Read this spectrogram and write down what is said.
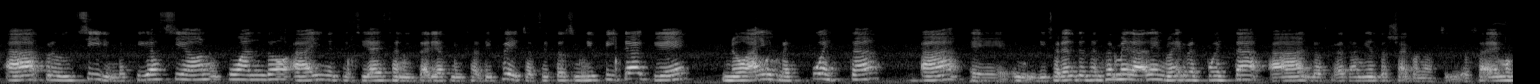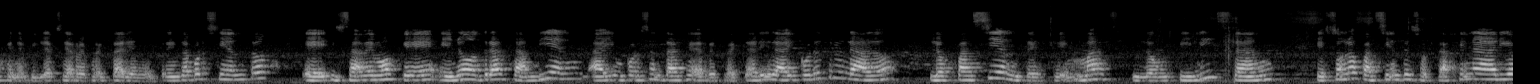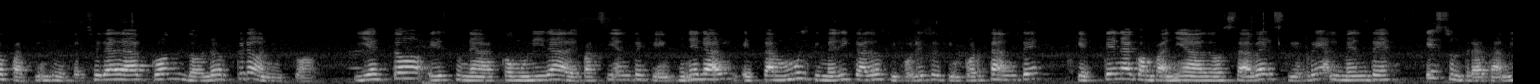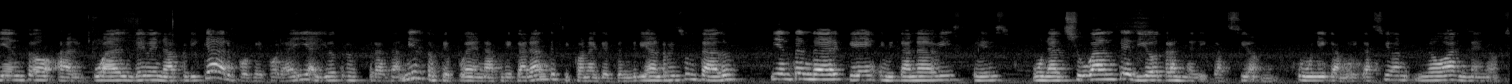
a producir investigación cuando hay necesidades sanitarias insatisfechas. Esto significa que no hay respuesta a eh, diferentes enfermedades, no hay respuesta a los tratamientos ya conocidos. Sabemos que en epilepsia refractaria es del 30%, eh, y sabemos que en otras también hay un porcentaje de refractariedad. Y por otro lado, los pacientes que más lo utilizan, que son los pacientes octogenarios, pacientes de tercera edad con dolor crónico. Y esto es una comunidad de pacientes que en general están multimedicados y por eso es importante que estén acompañados, saber si realmente es un tratamiento al cual deben aplicar, porque por ahí hay otros tratamientos que pueden aplicar antes y con el que tendrían resultados, y entender que el cannabis es un adyuvante de otras medicaciones, única medicación, no al menos.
